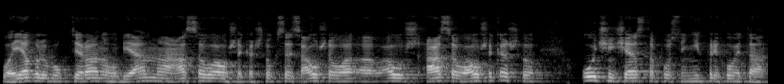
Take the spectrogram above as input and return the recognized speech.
Ваяглюбу ктирану би ан ма аса ваушака. Что, кстати, ауша, ауш, аса ваушака, что очень часто после них приходит ан.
